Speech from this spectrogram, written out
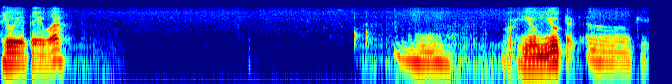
श्रूयते वा Mm, you're muted Uh, okay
